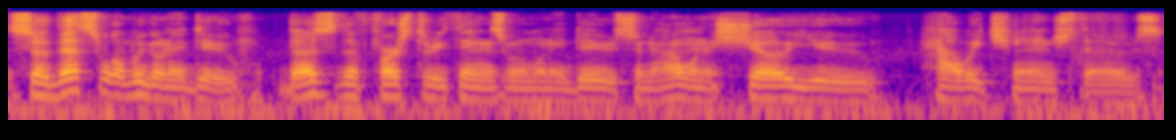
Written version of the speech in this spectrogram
so that's what we're going to do. Those are the first three things we want to do. So now I want to show you how we change those.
